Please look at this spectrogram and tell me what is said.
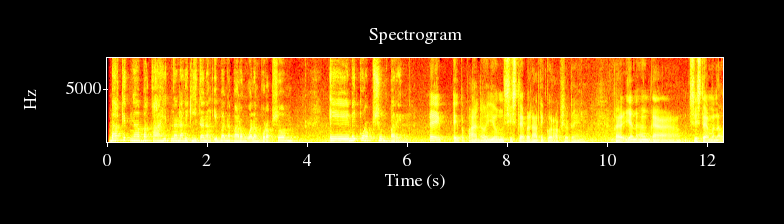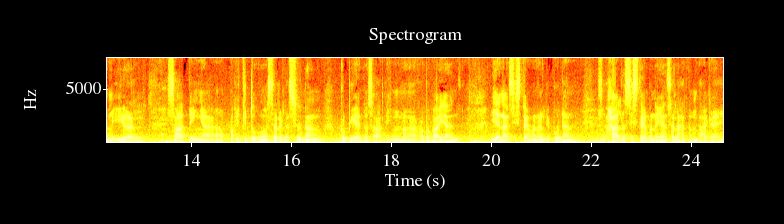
Bakit nga ba kahit na nakikita ng iba na parang walang korupsyon, eh may korupsyon pa rin? Eh, eh paano yung sistema natin corruption na eh. Kaya yan ang ah, sistema na umiiral sa ating ah, pakikitungo sa relasyon ng gobyerno sa ating mga kababayan. Yan ang sistema ng lipunan. Halos sistema na yan sa lahat ng bagay.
